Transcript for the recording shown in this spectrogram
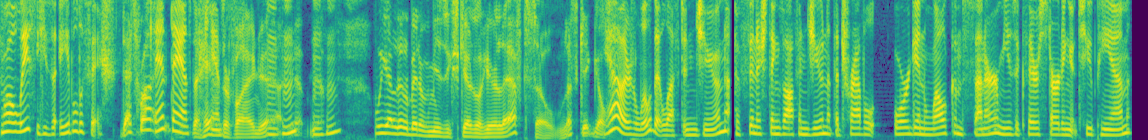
well, at least he's able to fish. That's right. Can't dance, The hands can- are fine. Yeah. Mm-hmm, yeah, yeah. Mm-hmm. We got a little bit of a music schedule here left, so let's get going. Yeah, there's a little bit left in June. To finish things off in June at the Travel Oregon Welcome Center, music there starting at 2 p.m.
